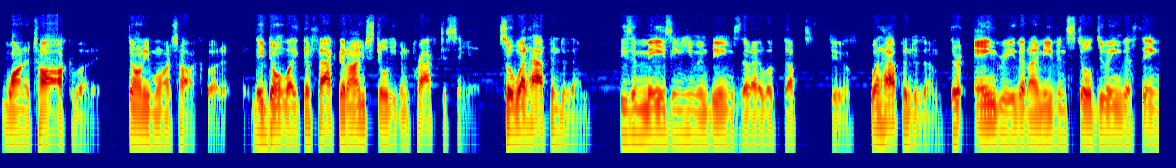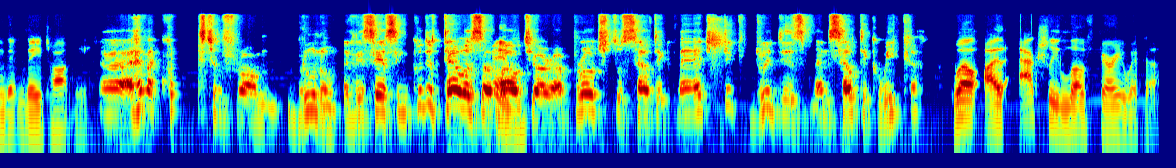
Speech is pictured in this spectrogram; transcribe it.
want to talk about it. Don't even want to talk about it. They don't like the fact that I'm still even practicing it. So what happened to them? These amazing human beings that I looked up to? What happened to them? They're angry that I'm even still doing the thing that they taught me. Uh, I have a question from Bruno, and he says, "Could you tell us about your approach to Celtic magic, Druidism, and Celtic Wicca?" Well, I actually love fairy Wicca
